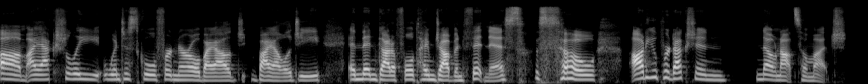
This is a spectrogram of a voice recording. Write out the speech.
um, I actually went to school for neurobiology biology and then got a full time job in fitness. So audio production, no, not so much.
